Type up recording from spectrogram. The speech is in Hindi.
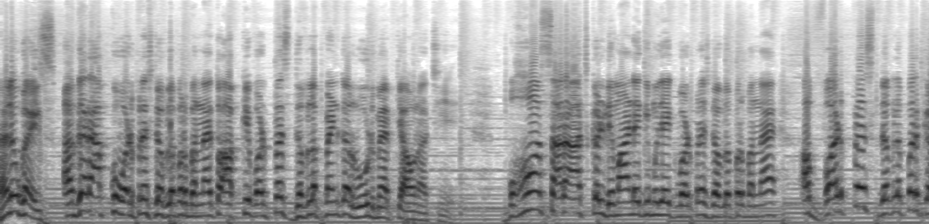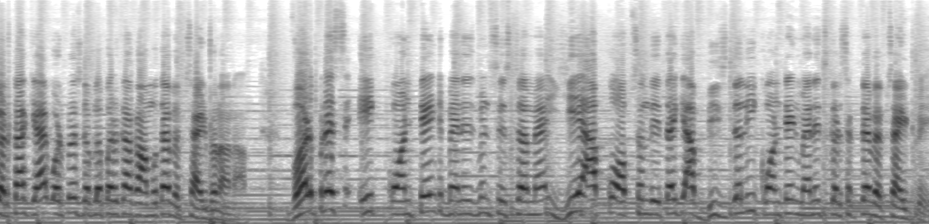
हेलो गाइस अगर आपको वर्डप्रेस डेवलपर बनना है तो आपके वर्डप्रेस डेवलपमेंट का रोड मैप क्या होना चाहिए? बहुत सारा आजकल डिमांड है कि मुझे एक वर्डप्रेस डेवलपर बनना है। अब वर्डप्रेस डेवलपर करता क्या है? वर्डप्रेस डेवलपर का काम होता है वेबसाइट बनाना। वर्डप्रेस एक कंटेंट मैनेजमेंट सिस्टम है। ये आपको ऑप्शन देता है कि आप डिजिटली कंटेंट मैनेज कर सकते हैं वेबसाइट पे।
